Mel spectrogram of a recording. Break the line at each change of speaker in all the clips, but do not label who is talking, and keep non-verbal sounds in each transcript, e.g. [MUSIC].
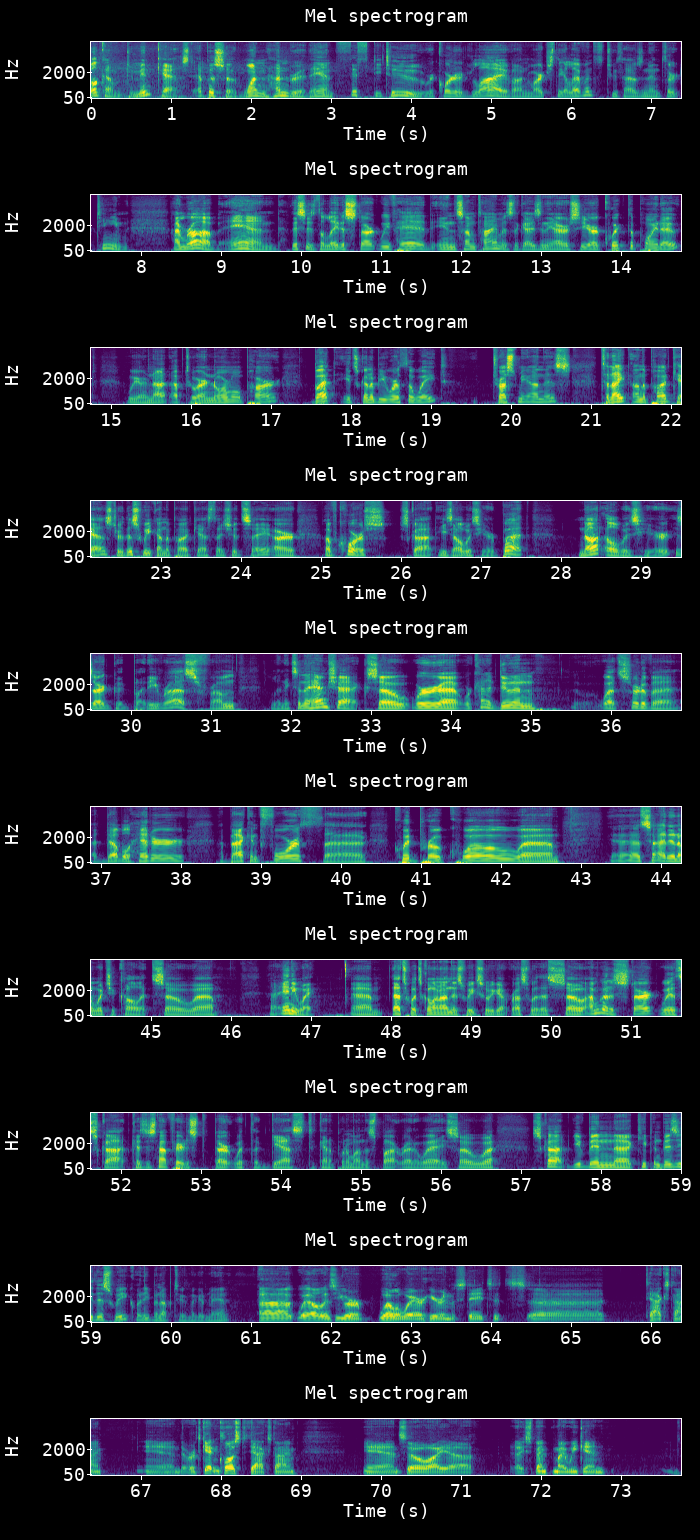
Welcome to Mintcast, episode 152, recorded live on March the 11th, 2013. I'm Rob, and this is the latest start we've had in some time, as the guys in the IRC are quick to point out. We are not up to our normal par, but it's going to be worth the wait. Trust me on this. Tonight on the podcast, or this week on the podcast, I should say, are, of course, Scott. He's always here, but not always here is our good buddy Russ from Linux in the Ham Shack. So we're uh, we're kind of doing what sort of a, a double header, a back and forth, uh, quid pro quo. Um, uh, so I don't know what you call it. So uh, uh, anyway, um, that's what's going on this week. So we got Russ with us. So I'm going to start with Scott because it's not fair to start with the guest to kind of put him on the spot right away. So. Scott, you've been uh, keeping busy this week. What have you been up to, my good man?
Uh, well, as you are well aware, here in the states, it's uh, tax time, and or it's getting close to tax time, and so I uh, I spent my weekend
